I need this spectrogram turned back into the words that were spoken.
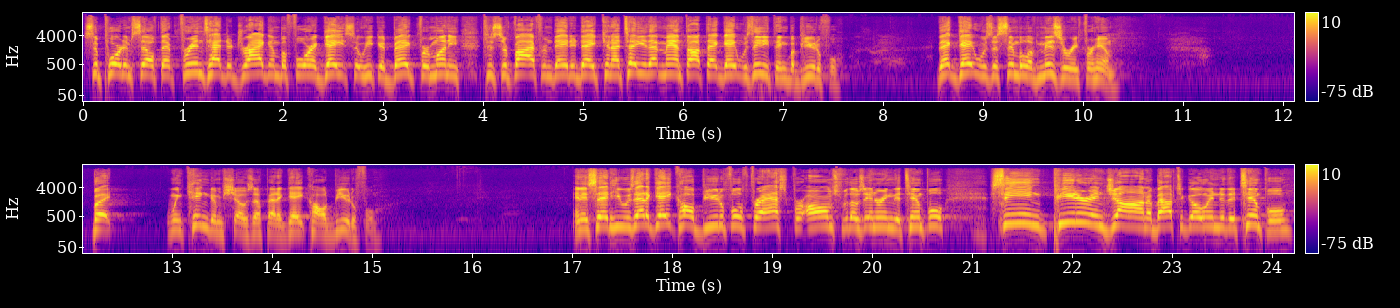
support himself, that friends had to drag him before a gate so he could beg for money to survive from day to day. Can I tell you, that man thought that gate was anything but beautiful? That gate was a symbol of misery for him. But when kingdom shows up at a gate called beautiful, and it said he was at a gate called beautiful for ask for alms for those entering the temple. Seeing Peter and John about to go into the temple,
